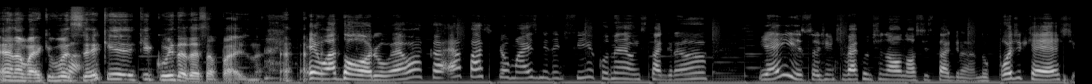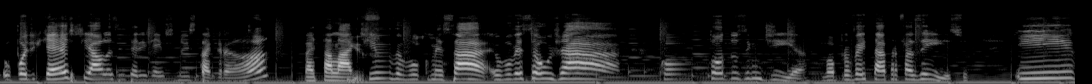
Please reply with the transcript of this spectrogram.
É, não, mas é que você que, que cuida dessa página. Eu adoro. É a, é a parte que eu mais me identifico, né? O Instagram. E é isso, a gente vai continuar o nosso Instagram no podcast, o podcast Aulas Inteligentes no Instagram, vai estar tá lá isso. ativo. Eu vou começar, eu vou ver se eu já todos em dia. Vou aproveitar para fazer isso. E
